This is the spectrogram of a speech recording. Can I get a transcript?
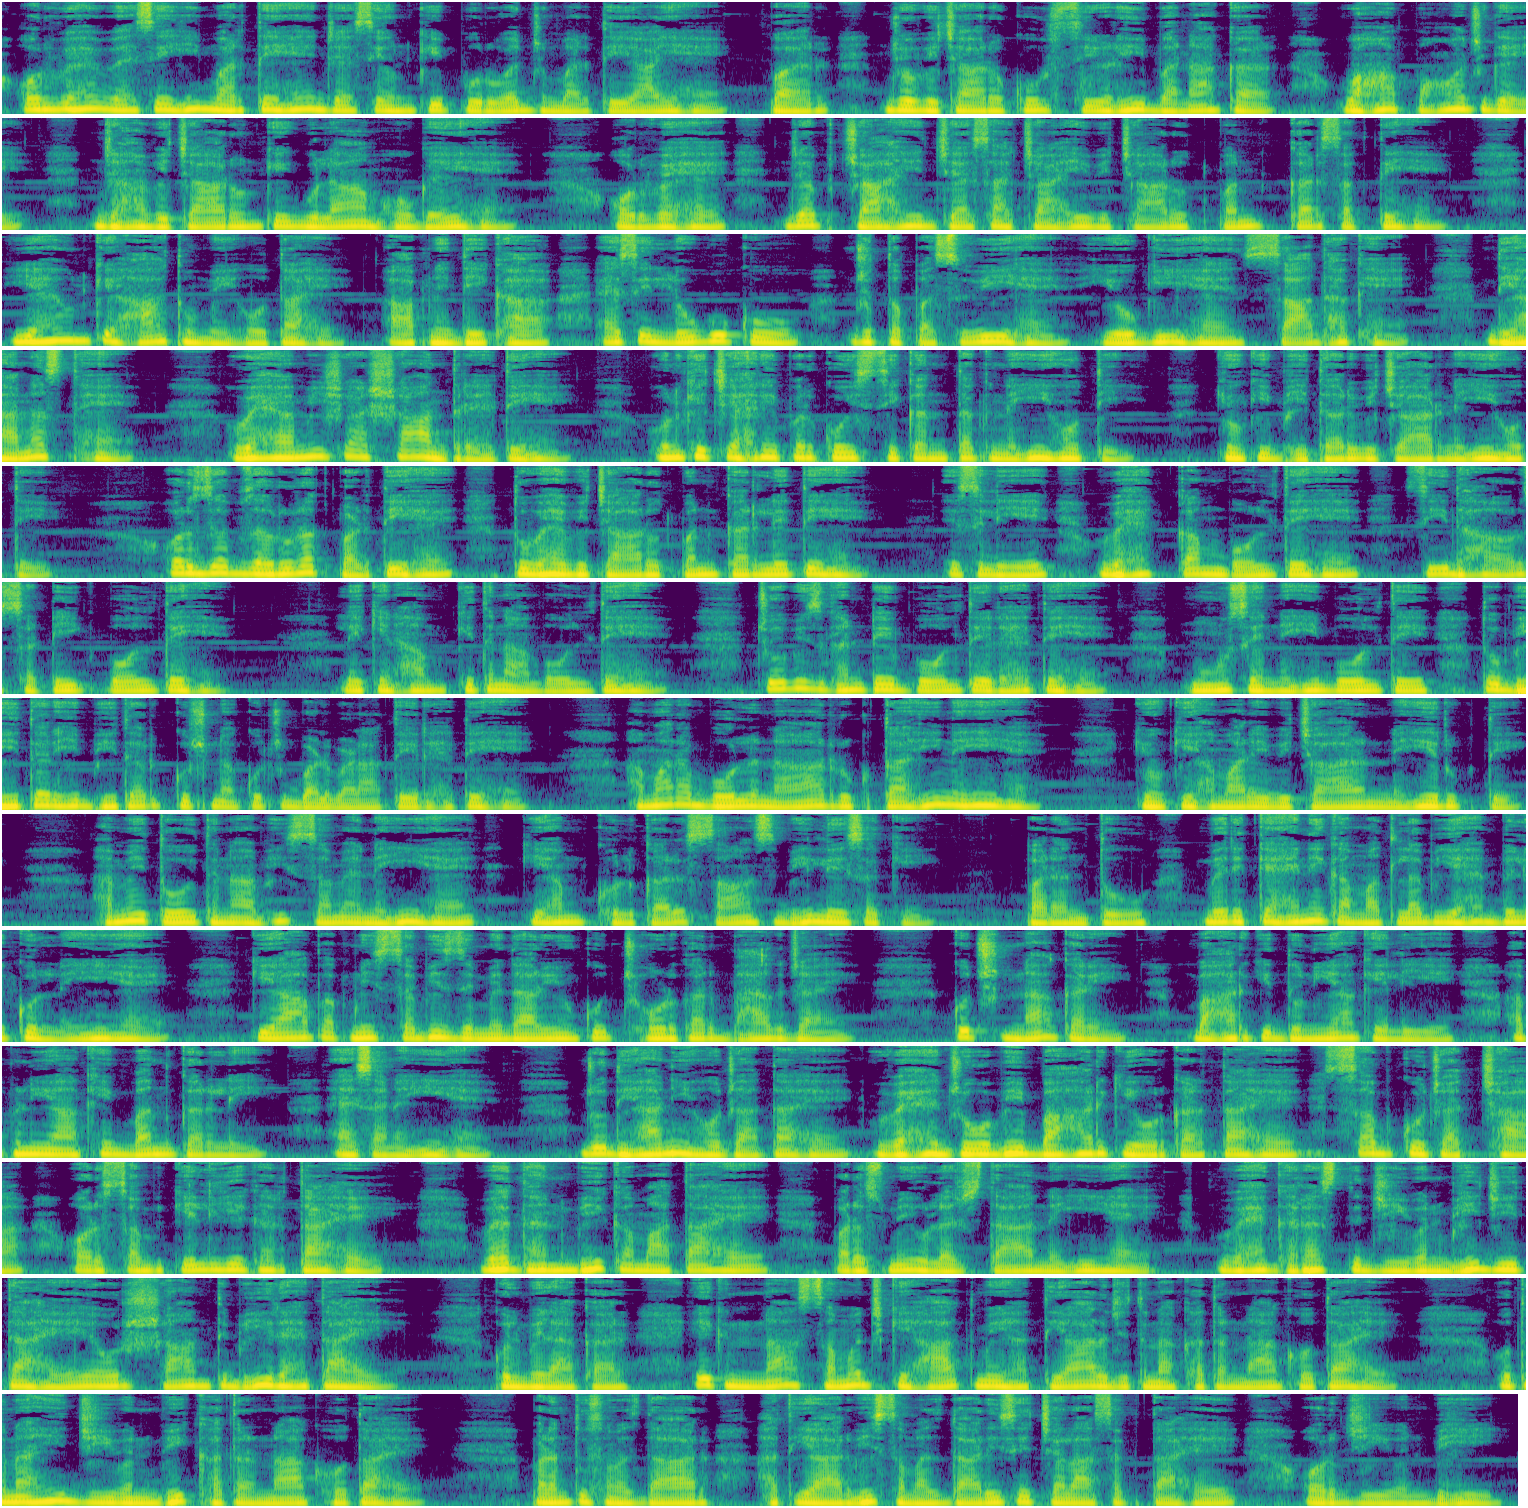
और वह वैसे ही मरते हैं जैसे उनके पूर्वज मरते आए हैं। पर जो विचारों को सीढ़ी बनाकर वहाँ पहुँच गए, जहाँ विचार उनके गुलाम हो गए हैं, और वह जब चाहे जैसा चाहे विचार उत्पन्न कर सकते हैं, यह उनके हाथों में होता है। आपने देखा ऐसे लोगों को जो तपस्वी हैं, योगी हैं, साधक हैं, ध्यानस्थ हैं, वह हमेशा शांत रहते हैं। उनके चेहरे पर कोई सिकन तक नहीं होती, क्योंकि भीतर विचार नहीं होते। और जब ज़रूरत पड़ती है तो वह विचार उत्पन्न कर लेते हैं। इसलिए वह कम बोलते हैं, सीधा और सटीक बोलते हैं। लेकिन हम कितना बोलते हैं? चौबीस घंटे बोलते रहते हैं। मुँह से नहीं बोलते तो भीतर ही भीतर कुछ ना कुछ बड़बड़ाते रहते हैं। हमारा बोलना रुकता ही नहीं है क्योंकि हमारे विचार नहीं रुकते। हमें तो इतना भी समय नहीं है कि हम खुलकर सांस भी ले सकें। परंतु मेरे कहने का मतलब यह बिल्कुल नहीं है कि आप अपनी सभी जिम्मेदारियों को छोड़कर भाग जाएँ, कुछ ना करें बाहर की दुनिया के लिए अपनी आँखें बंद कर लें ऐसा नहीं है। जो ध्यानी हो जाता है, वह जो भी बाहर की ओर करता है, सब कुछ अच्छा और सबके लिए करता है। वह धन भी कमाता है, पर उसमें उलझता नहीं है। वह गृहस्थ जीवन भी जीता है और शांत भी रहता है। कुल मिलाकर, एक ना समझ के हाथ में हथियार जितना खतरनाक होता है, उतना ही जीवन भी खतरनाक होता है। परंतु समझदार हथियार भी समझदारी से चला सकता है और जीवन भी।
